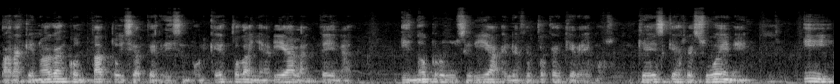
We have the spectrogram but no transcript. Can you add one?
para que no hagan contacto y se aterricen porque esto dañaría la antena y no produciría el efecto que queremos que es que resuene y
